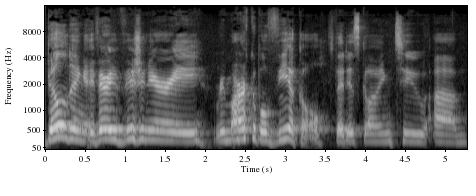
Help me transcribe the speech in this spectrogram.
building a very visionary, remarkable vehicle that is going to um,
